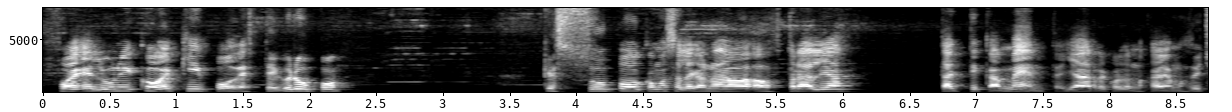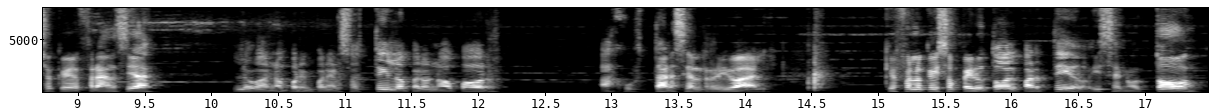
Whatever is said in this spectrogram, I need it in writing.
fue el único equipo de este grupo que supo cómo se le ganaba a Australia tácticamente. Ya recordemos que habíamos dicho que Francia lo ganó por imponer su estilo, pero no por ajustarse al rival. ¿Qué fue lo que hizo Perú todo el partido? Y se notó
